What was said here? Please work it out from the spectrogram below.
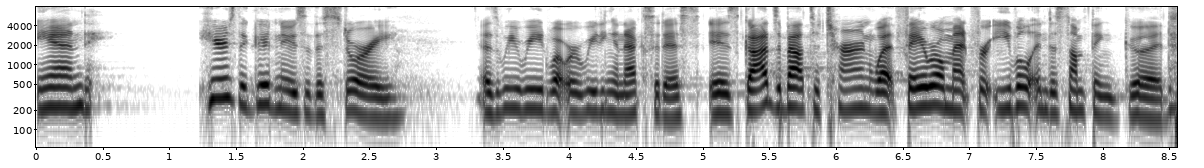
And here's the good news of the story as we read what we're reading in Exodus is God's about to turn what Pharaoh meant for evil into something good.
